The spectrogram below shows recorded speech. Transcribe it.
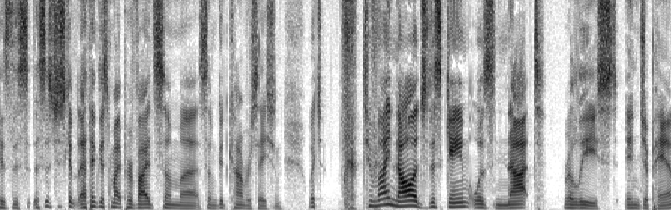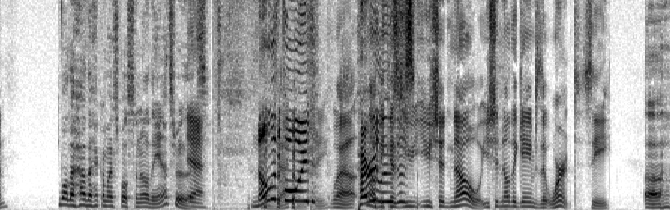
because this this is just gonna, I think this might provide some uh, some good conversation. Which, to my knowledge, this game was not released in Japan. Well, then how the heck am I supposed to know the answer to Yeah. this? Null and void. Well, Perry no, because loses. you you should know you should know the games that weren't. See, Uh.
